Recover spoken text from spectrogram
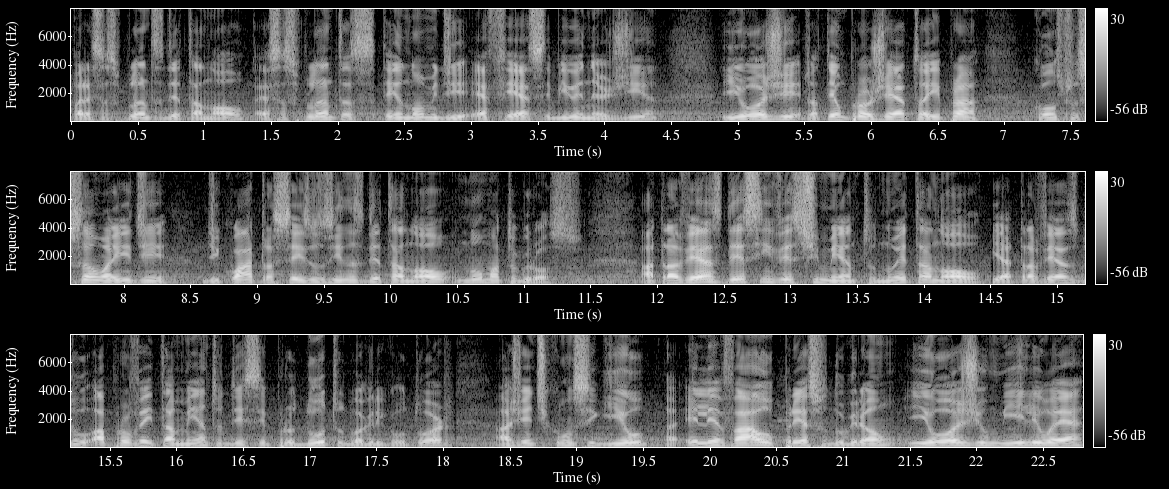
para essas plantas de etanol. Essas plantas têm o nome de FS Bioenergia e hoje já tem um projeto aí para construção aí de, de quatro a seis usinas de etanol no Mato Grosso. Através desse investimento no etanol e através do aproveitamento desse produto do agricultor, a gente conseguiu eh, elevar o preço do grão e hoje o milho é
